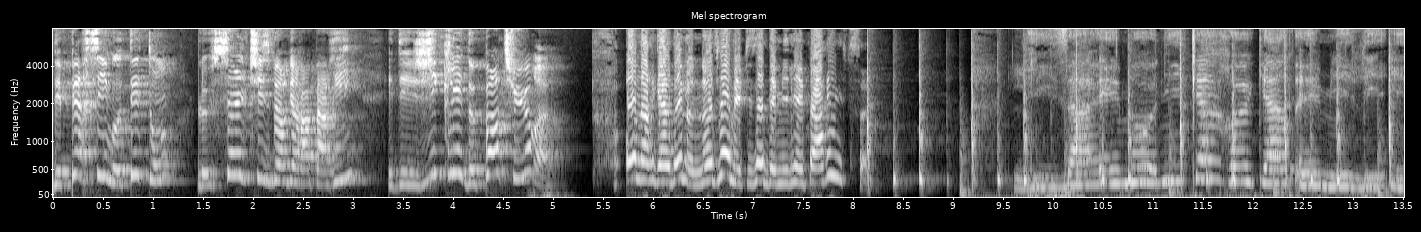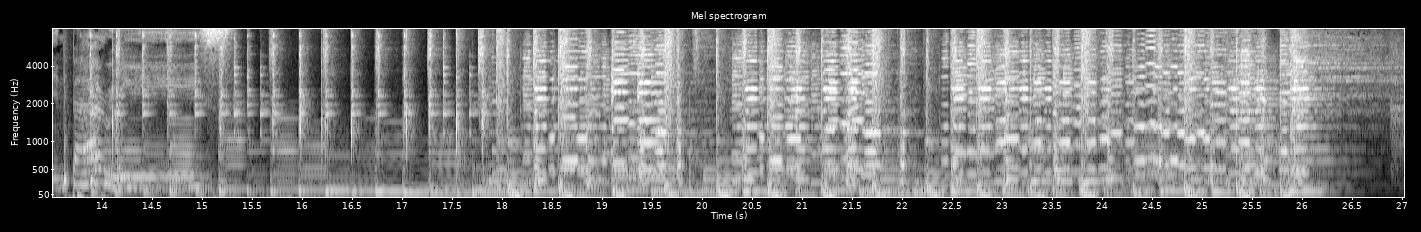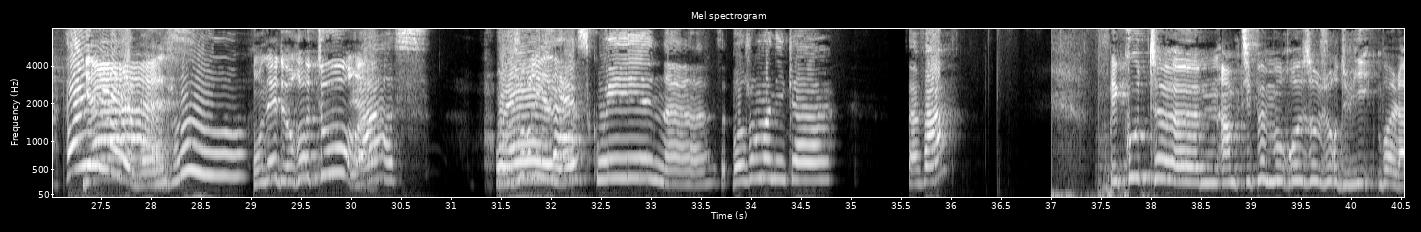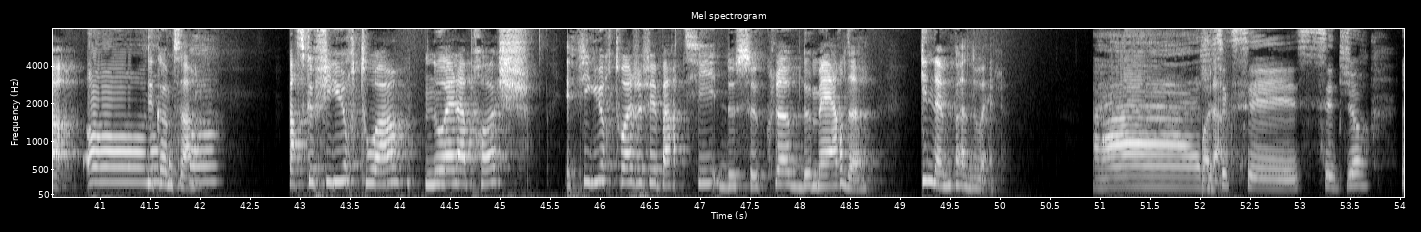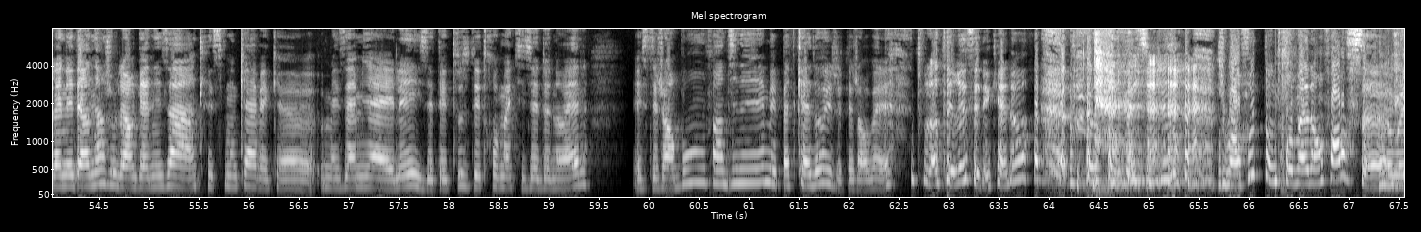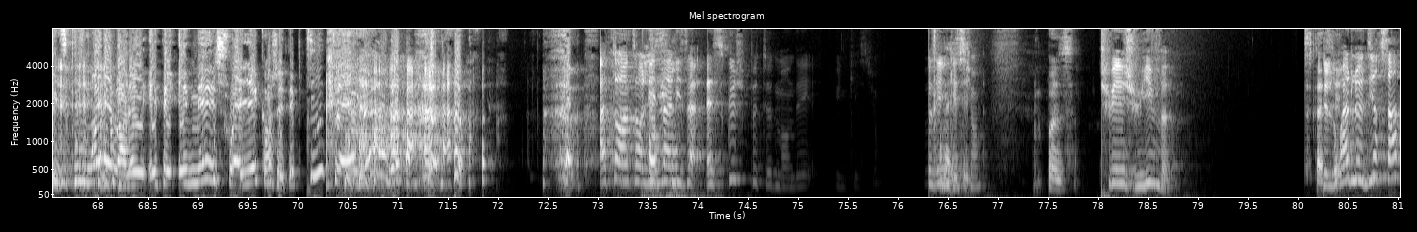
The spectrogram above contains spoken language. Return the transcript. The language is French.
des piercings au téton, le seul cheeseburger à Paris et des giclées de peinture. On a regardé le neuvième épisode d'Emily et Paris. Lisa et Monica regardent Emily in Paris. Yes Bonjour. On est de retour Yes. Bonjour, Lisa. Yes Queen. Bonjour Monica. Ça va? Écoute, euh, un petit peu morose aujourd'hui, voilà. Oh. C'est comme ça. Parce que figure-toi, Noël approche, et figure-toi, je fais partie de ce club de merde qui n'aime pas Noël. Ah, Voilà. je sais que c'est dur. L'année dernière, je voulais organiser un Chris Monka avec euh, mes amis à LA. Ils étaient tous détraumatisés de Noël. Et c'était genre, bon, un dîner, mais pas de cadeaux. Et j'étais genre, mais tout l'intérêt, c'est les cadeaux. je m'en fous de ton trauma d'enfance. Euh, ouais, Excuse-moi d'avoir été aimée et choyée quand j'étais petite. Euh, merde. Attends, attends, Lisa, Lisa, est-ce que je peux te demander Poser une question. Pause. Tu es juive? Tout à fait. le droit de le dire, ça?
